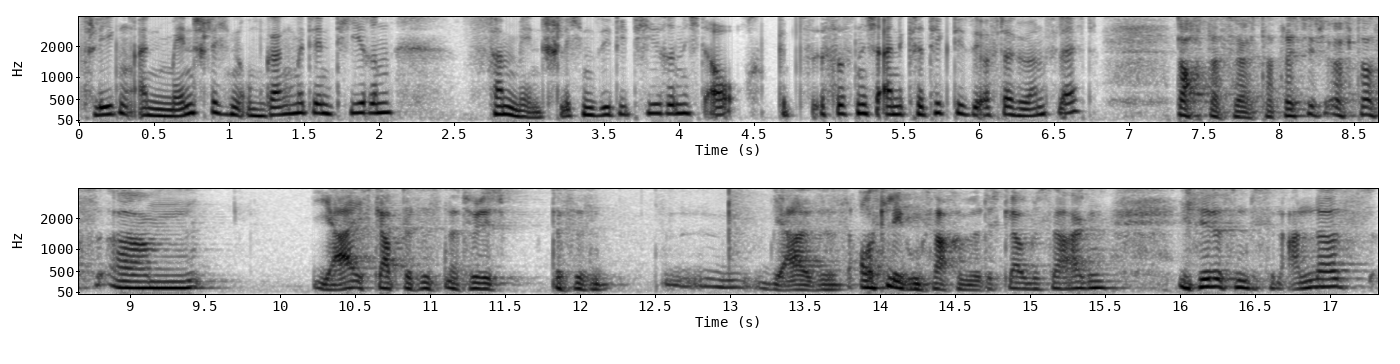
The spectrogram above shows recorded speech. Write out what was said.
pflegen einen menschlichen Umgang mit den Tieren. Vermenschlichen Sie die Tiere nicht auch? Gibt's, ist das nicht eine Kritik, die Sie öfter hören vielleicht? Doch, das höre ich tatsächlich öfters. Ähm, ja, ich glaube, das ist natürlich, das ist ein ja, es ist Auslegungssache, würde ich glaube ich sagen. Ich sehe das ein bisschen anders.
